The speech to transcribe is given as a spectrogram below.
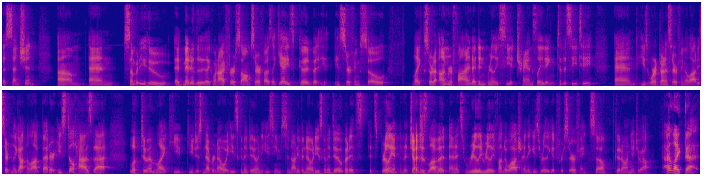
ascension. Um, and somebody who admittedly, like when I first saw him surf, I was like, yeah, he's good, but his surfing's so like sort of unrefined. I didn't really see it translating to the CT and he's worked on his surfing a lot. He's certainly gotten a lot better. He still has that look to him like he you just never know what he's going to do and he seems to not even know what he's going to do but it's it's brilliant and the judges love it and it's really really fun to watch and I think he's really good for surfing so good on you Joao I like that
